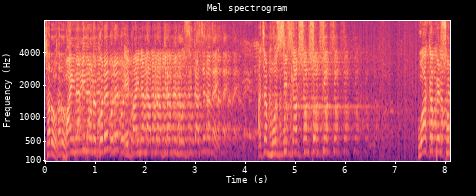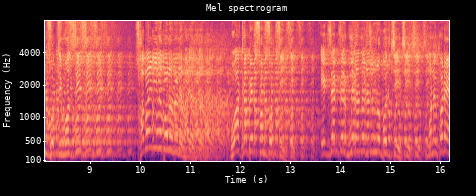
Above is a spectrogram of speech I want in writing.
ছাড়ো বাইনানি মনে করেন। এই বাইনানি আপনার গ্রামে মসজিদ আছে না নাই? আচ্ছা মসজিদ কার সম্পত্তি? ওয়াকাপের সম্পত্তি মসজিদ? সবাই মিলে বলো না রে ভাই। ওয়াকাপের সম্পত্তি। এক্সাম্পল বোঝানোর জন্য বলছি। মনে করেন?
